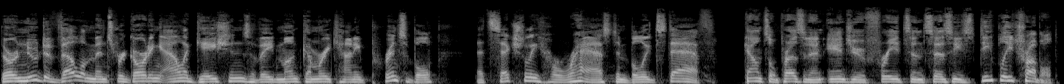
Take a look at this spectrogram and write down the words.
There are new developments regarding allegations of a Montgomery County principal that sexually harassed and bullied staff. Council President Andrew Friedson says he's deeply troubled.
